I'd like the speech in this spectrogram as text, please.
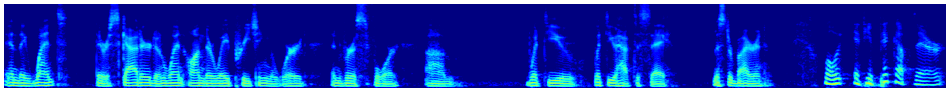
and they went, they were scattered and went on their way preaching the word in verse four. Um, what do you what do you have to say, Mr. Byron? Well, if you pick up there,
